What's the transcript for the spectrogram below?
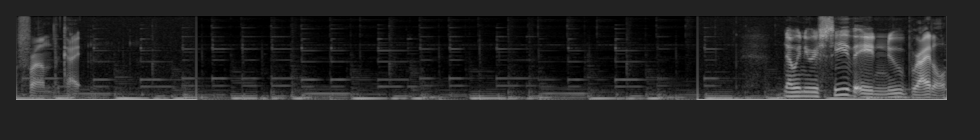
from the kite. Now when you receive a new bridle,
